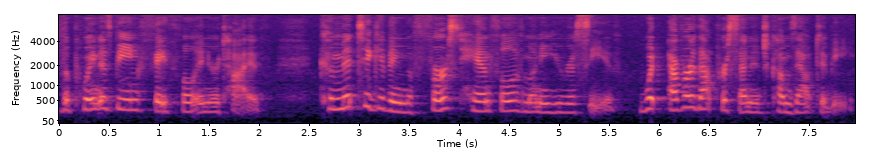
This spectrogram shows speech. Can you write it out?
The point is being faithful in your tithe. Commit to giving the first handful of money you receive, whatever that percentage comes out to be.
